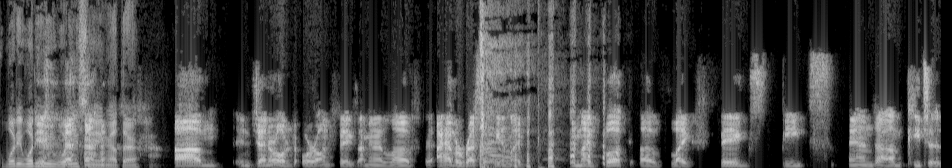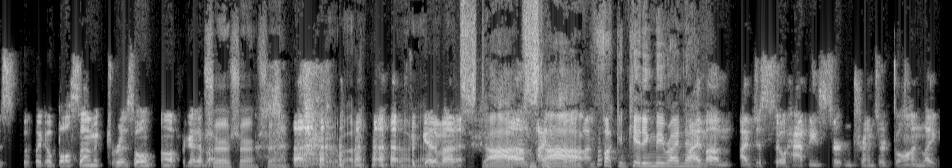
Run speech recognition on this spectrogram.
What do what do you what are you seeing out there? Um, in general or, or on figs. I mean, I love, I have a recipe in my, in my book of like figs, beets, and, um, peaches with like a balsamic drizzle. Oh, forget about Sure, it. sure, sure. sure. forget about it. Oh, forget yeah. about it. Stop, Um, I- stop. You fucking kidding me right now? I'm, um, I'm just so happy certain trends are gone. Like,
